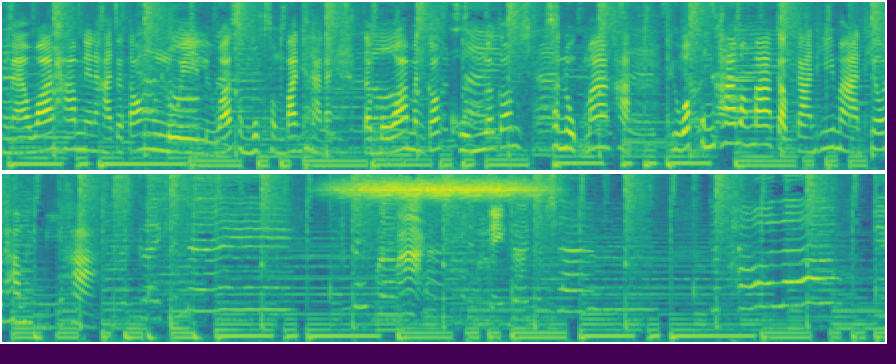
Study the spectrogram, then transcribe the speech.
งมก็องถึงแม้ว่าถ้ำเนี่ยนะคะจะต้องลุยหรือว่าสมบุกสมบันขนาดไหนแต่โบว่ามันก็คุ้มแล้วก็สนุกมากค่ะ ถือว่าคุ้มค่ามากๆกับการที่มาเที่ยวถ้ำแห่งนี้ค่ะจะไกลแค่ไหนไม่มันสำมากคัญเจ๋งเธอกับฉันก็พอแล้วไม่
